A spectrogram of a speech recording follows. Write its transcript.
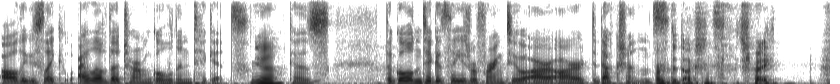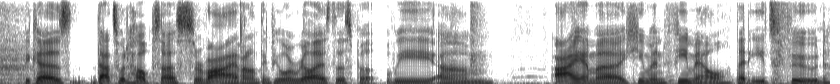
all these like I love the term golden tickets Yeah. because the golden tickets that he's referring to are our deductions. Our deductions. That's right. because that's what helps us survive. I don't think people realize this, but we, um, I am a human female that eats food.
